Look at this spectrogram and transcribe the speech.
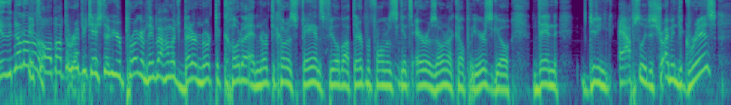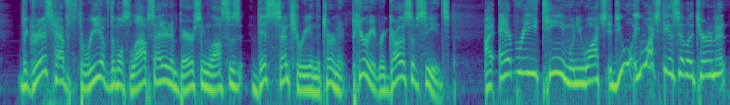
no, no, no. It's all about the reputation of your program. Think about how much better North Dakota and North Dakota's fans feel about their performance against Arizona a couple years ago than getting absolutely destroyed. I mean, the Grizz, the Grizz have three of the most lopsided, embarrassing losses this century in the tournament. Period, regardless of seeds. I, every team, when you watch, do you you watch the NCAA tournament?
